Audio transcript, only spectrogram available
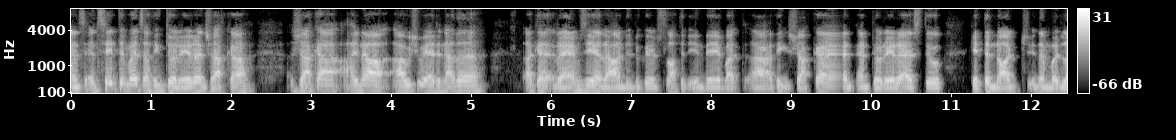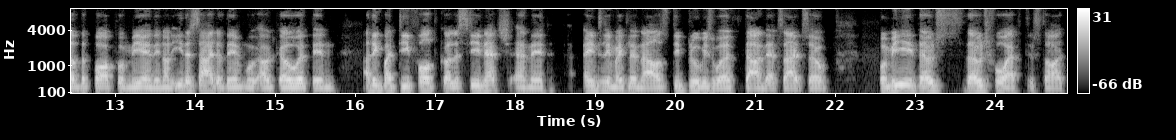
And in sentiments, I think to Torreira and Xhaka. Xhaka, I know. I wish we had another like a Ramsey around it. Could have slotted in there, but uh, I think Xhaka and, and Torreira has to get the nod in the middle of the park for me, and then on either side of them, I would go with then I think by default Kolasinac and then Ainsley Maitland-Niles did prove his worth down that side. So for me, those those four have to start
